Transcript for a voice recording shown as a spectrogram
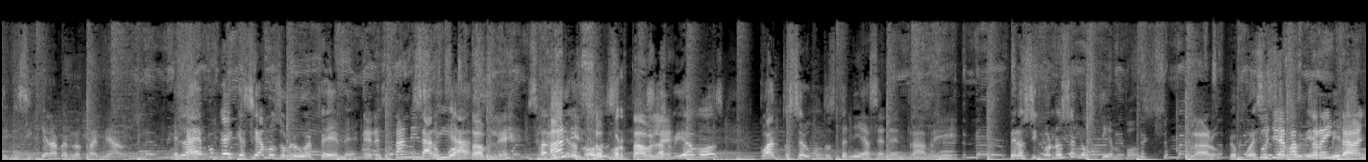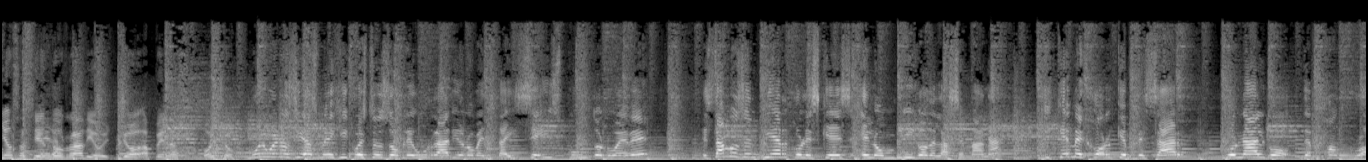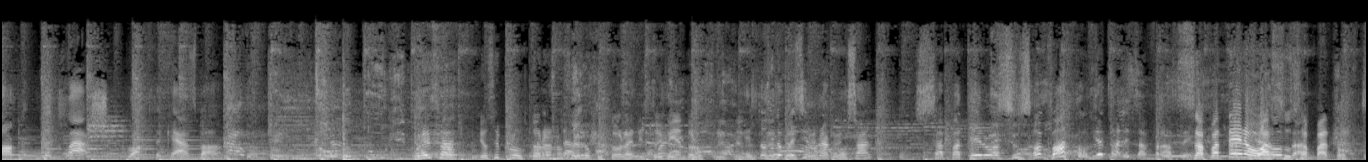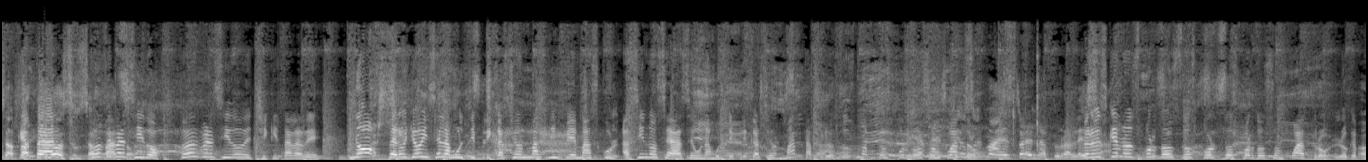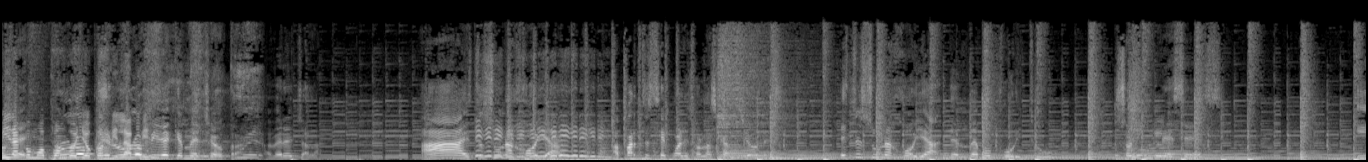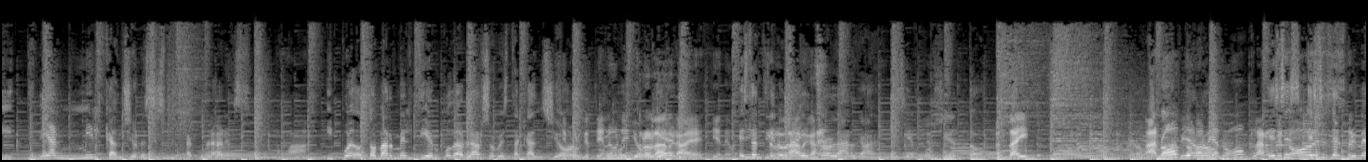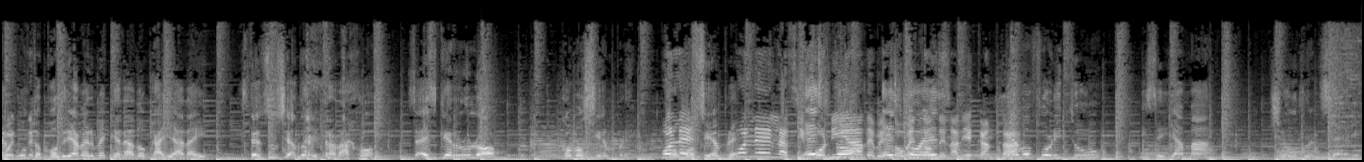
sin ni siquiera haberlo timeado. En la época en que hacíamos WFM, Eres tan ¿sabías- insoportable. ¿eh? Tan sabíamos- insoportable. Sabíamos cuántos segundos tenías en la entrada. Pero si conoces los tiempos, Claro. Lo puedes Tú hacer llevas muy bien. 30 Mira, años haciendo mira. radio. Yo apenas 8. Muy buenos días México, esto es W Radio 96.9. Estamos en miércoles que es el ombligo de la semana y qué mejor que empezar con algo de punk rock, Clash, Rock the Casbah. Por eso, yo soy productora, no soy locutora y estoy viendo los Entonces te voy a decir una cosa, zapatero a su zapato, ¿qué tal esa frase? Zapatero a su zapato. Zapatero a su Tú has haber zapato. sido, tú has haber sido de chiquita la de. No, pero yo hice la multiplicación más limpia y más cool. Así no se hace una multiplicación, Marta. Pero es dos, por dos son que Yo cuatro. soy maestra de naturaleza. Pero es que no es por dos, dos por dos por dos son cuatro. Lo que mira cómo pongo Rulo- yo con mi Rulo lápiz. pide que me eche otra. A ver, échala. Ah, esta es una joya. Aparte sé cuáles son las canciones. Esta es una joya del Level 42. Son ingleses y tenían mil canciones espectaculares. Ajá. Y puedo tomarme el tiempo de hablar sobre esta canción. Sí, porque tiene una intro quiera. larga, ¿eh? Tiene una Esta intro tiene una larga. intro larga, 100%. Hasta ahí. ¿no? Ah, no, todavía no, claro que ese no, Es, ese es el primer puente. punto. Podría haberme quedado callada ahí. Está ensuciando mi trabajo. ¿Sabes qué, Rulo? Como siempre. Ponle, como siempre. ponle la sinfonía Esto- de Beethoven donde es nadie canta. Level 42 y se llama Children's Day.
